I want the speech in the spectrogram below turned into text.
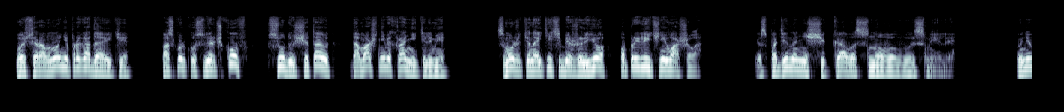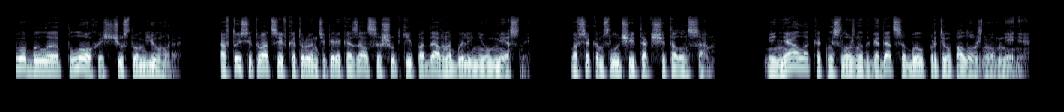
«Вы все равно не прогадаете. поскольку сверчков всюду считают домашними хранителями. Сможете найти себе жилье поприличней вашего». Господина Нищекава снова высмеяли. У него было плохо с чувством юмора, а в той ситуации, в которой он теперь оказался, шутки подавно были неуместны. Во всяком случае, так считал он сам. Меняло, как несложно догадаться, был противоположного мнения.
